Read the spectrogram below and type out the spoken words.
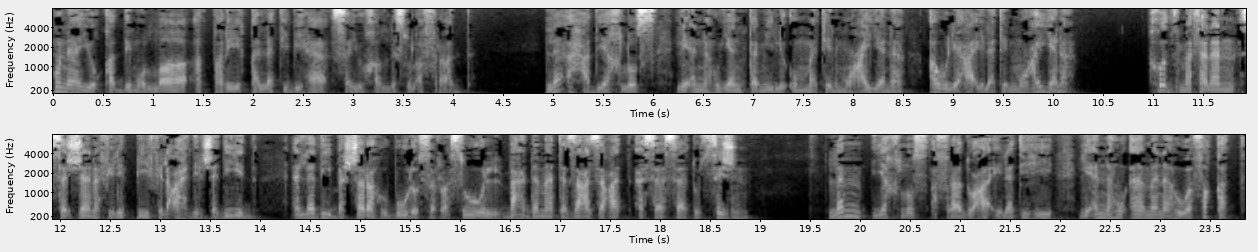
هنا يقدم الله الطريقة التي بها سيخلص الأفراد. لا أحد يخلص لأنه ينتمي لأمة معينة أو لعائلة معينة. خذ مثلا سجان فيليبي في العهد الجديد الذي بشره بولس الرسول بعدما تزعزعت أساسات السجن. لم يخلص أفراد عائلته لأنه آمن هو فقط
